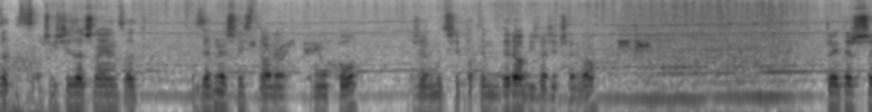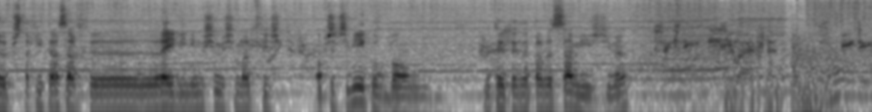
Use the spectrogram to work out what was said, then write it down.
Za, oczywiście zaczynając od zewnętrznej strony łuku, żeby móc się potem wyrobić w razie czego. Tutaj też e, przy takich trasach rally nie musimy się martwić o przeciwników, bo my tutaj tak naprawdę sami jeździmy. 60. Easy left. 80.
